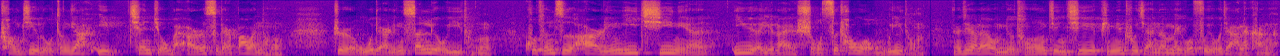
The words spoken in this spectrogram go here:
创纪录增加一千九百二十四点八万桶。至五点零三六亿桶库存，自二零一七年一月以来首次超过五亿桶。那接下来我们就从近期频频出现的美国负油价来看看。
